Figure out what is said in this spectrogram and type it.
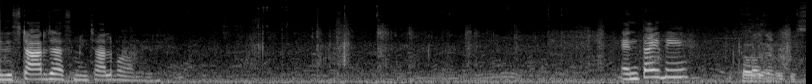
ఇది స్టార్ జాస్మిన్ చాలా బాగుంది ఎంత ఇది? Thousand rupees.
